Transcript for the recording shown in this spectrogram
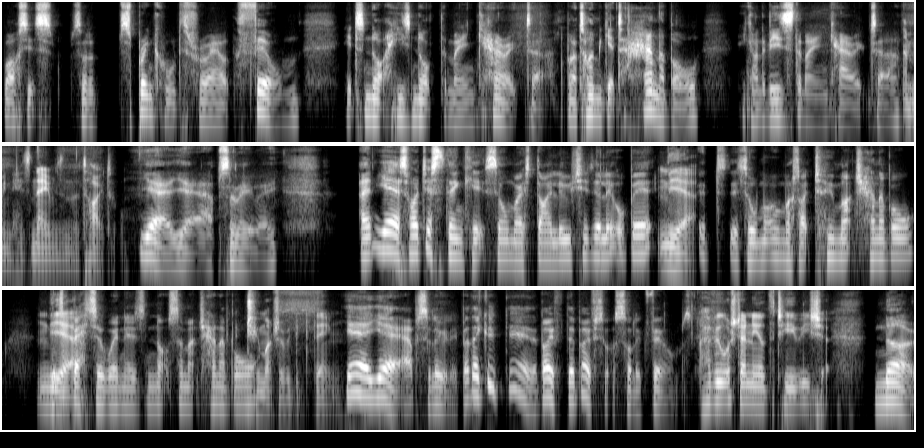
whilst it's sort of sprinkled throughout the film, it's not he's not the main character. By the time you get to Hannibal, he kind of is the main character. I mean, his name's in the title. Yeah, yeah, absolutely. And yeah, so I just think it's almost diluted a little bit. Yeah. It's it's almost like too much Hannibal. It's yeah. better when there's not so much Hannibal. Too much of a good thing. Yeah, yeah, absolutely. But they're good. Yeah, they're both they're both sort of solid films. Have you watched any of the TV show? No,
